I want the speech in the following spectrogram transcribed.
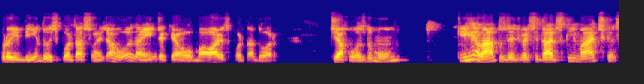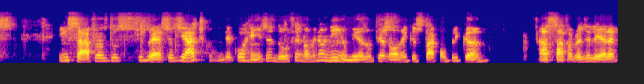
proibindo exportações de arroz, a Índia que é o maior exportador de arroz do mundo, em relatos de adversidades climáticas em safras do Sudoeste Asiático, em decorrência do fenômeno Ninho, mesmo fenômeno que está complicando a safra brasileira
